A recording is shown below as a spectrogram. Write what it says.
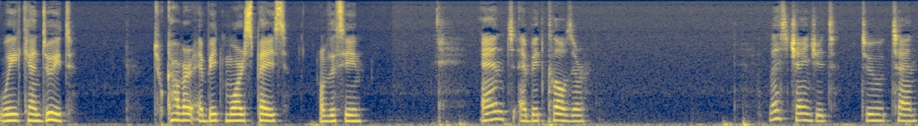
We can do it to cover a bit more space of the scene. And a bit closer. Let's change it to 10.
